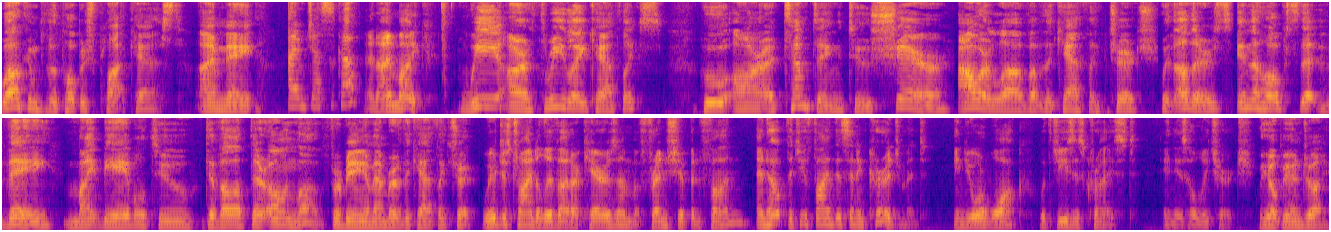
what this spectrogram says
Welcome to the Popish Plotcast. I'm Nate. I'm Jessica. And I'm Mike. We are three lay Catholics who are attempting to share our love of the Catholic Church with others in the hopes that they might be able to develop their own love for being a member of the Catholic Church. We're just trying to live out our charism of friendship and fun and hope that you find this an encouragement in your walk with Jesus Christ in His Holy Church. We hope you enjoy.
